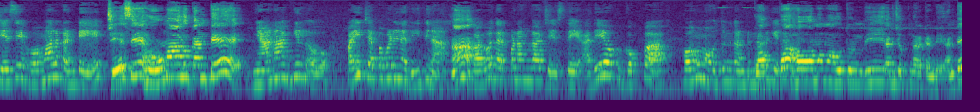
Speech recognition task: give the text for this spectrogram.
చేసే హోమాల కంటే చేసే హోమాలు కంటే జ్ఞానాగ్నిలో పై చెప్పబడిన రీతిన. భగవదర్పణంగా చేస్తే అదే ఒక గొప్ప హోమం అవుతున్నది అంటున్నాడు గొప్ప హోమం అవుతుంది అని చెప్తున్నారటండి. అంటే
